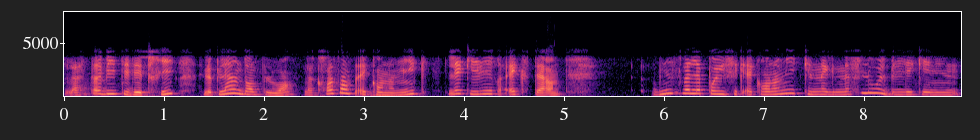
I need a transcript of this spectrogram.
la stabilité des prix, le plein d'emploi, la croissance économique, l'équilibre externe. بالنسبه للبوليتيك ايكونوميك كنا قلنا في الاول بلي كاينين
